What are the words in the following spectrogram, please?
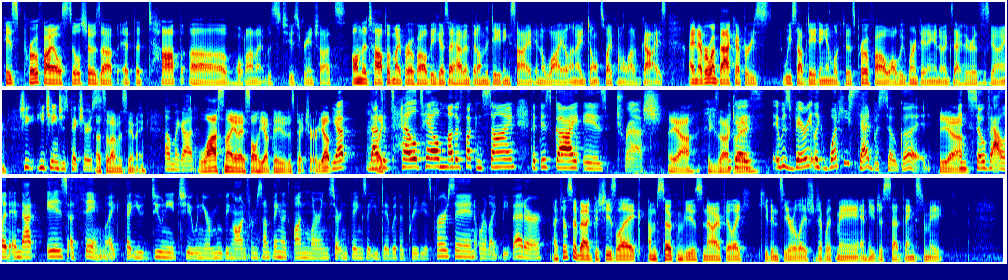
His profile still shows up at the top of, hold on, it was two screenshots. On the top of my profile because I haven't been on the dating side in a while and I don't swipe on a lot of guys. I never went back after we, we stopped dating and looked at his profile while we weren't dating. I know exactly where this is going. She he changed his pictures. That's what I'm assuming. oh my god. Last night I saw he updated his picture. Yep. Yep. That's a telltale motherfucking sign that this guy is trash. Yeah, exactly. Because it was very like what he said was so good. Yeah. And so valid and that is a thing like that you do need to when you're moving on from something like unlearn certain things that you did with a previous person or like be better. I feel so bad because she's like, I'm so confused now. I feel like he didn't see a relationship with me, and he just said things to make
